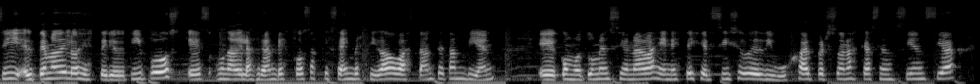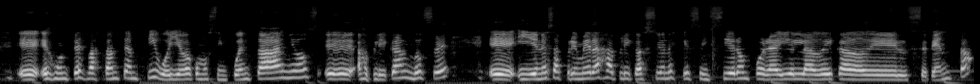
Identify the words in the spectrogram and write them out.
Sí, el tema de los estereotipos es una de las grandes cosas que se ha investigado bastante también. Eh, como tú mencionabas, en este ejercicio de dibujar personas que hacen ciencia, eh, es un test bastante antiguo, lleva como 50 años eh, aplicándose, y en esas primeras aplicaciones que se hicieron por ahí en la década del 70,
